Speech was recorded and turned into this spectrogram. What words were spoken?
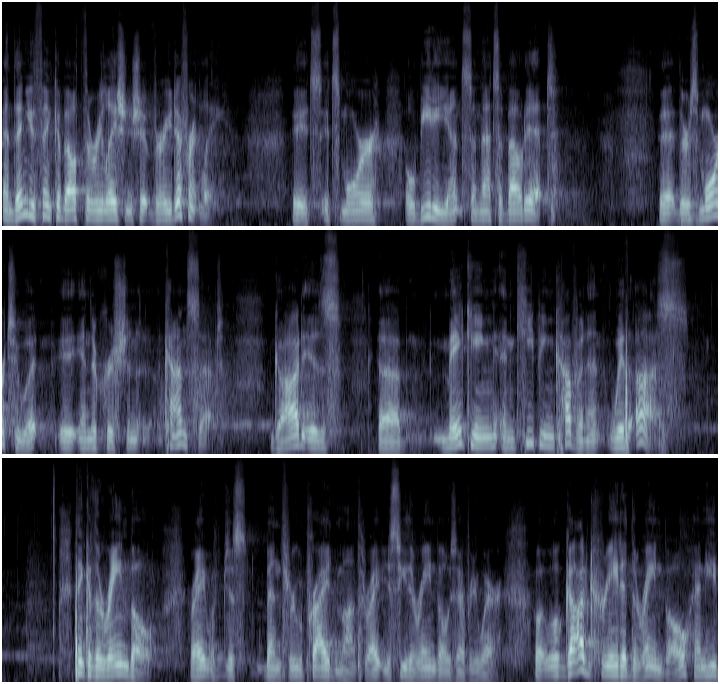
and then you think about the relationship very differently. It's, it's more obedience, and that's about it. There's more to it in the Christian concept. God is uh, making and keeping covenant with us. Think of the rainbow right? We've just been through Pride Month, right? You see the rainbows everywhere. Well, God created the rainbow, and, he,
